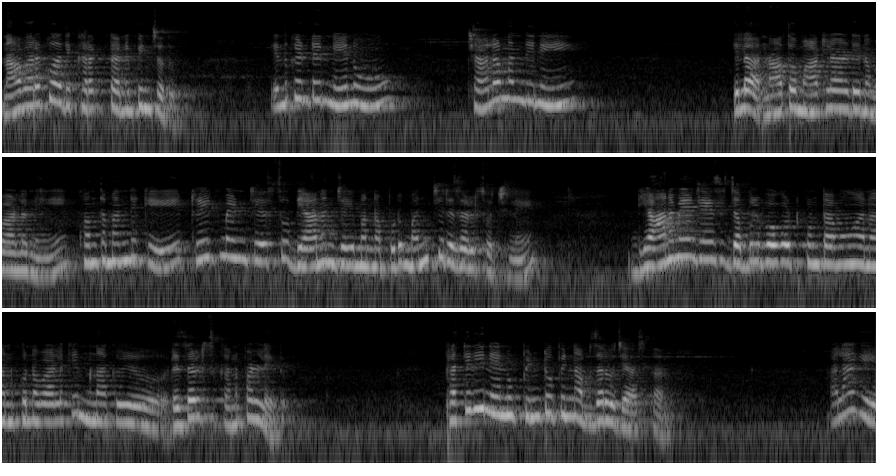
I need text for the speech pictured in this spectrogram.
నా వరకు అది కరెక్ట్ అనిపించదు. ఎందుకంటే నేను చాలామందిని ఇలా నాతో మాట్లాడిన వాళ్ళని కొంతమందికి ట్రీట్మెంట్ చేస్తూ ధ్యానం చేయమన్నప్పుడు మంచి రిజల్ట్స్ వచ్చినాయి. ధ్యానమే చేసి జబ్బులు పోగొట్టుకుంటాము అని అనుకున్న వాళ్ళకి నాకు రిజల్ట్స్ కనపడలేదు. ప్రతిదీ నేను పిన్ టు పిన్ అబ్జర్వ్ చేస్తాను. అలాగే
